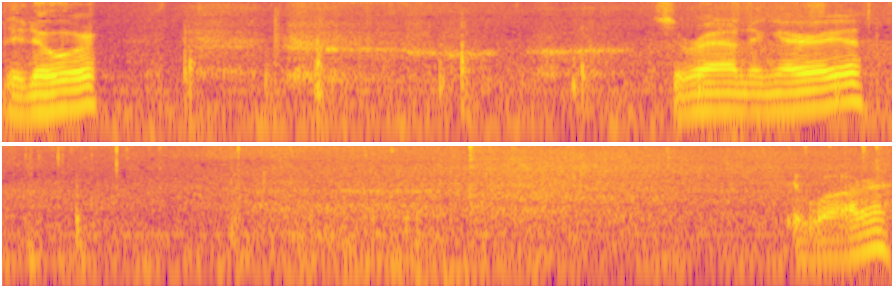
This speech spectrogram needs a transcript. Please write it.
The door. Surrounding area. The water.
